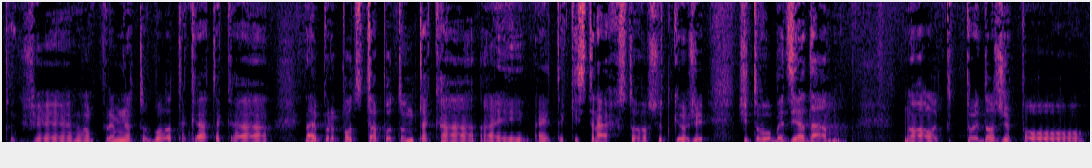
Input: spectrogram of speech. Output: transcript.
Takže no, pre mňa to bola taká, taká najprv podsta, potom taká aj, aj taký strach z toho všetkého, že či to vôbec ja dám. No ale povedal, že po,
